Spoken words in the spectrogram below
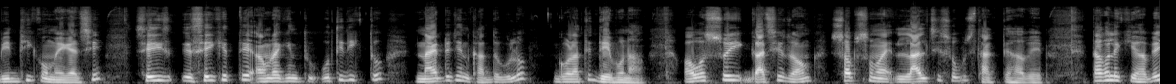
বৃদ্ধি কমে গেছে, সেই সেই ক্ষেত্রে আমরা কিন্তু অতিরিক্ত নাইট্রোজেন খাদ্যগুলো গোড়াতে দেব না। অবশ্যই গাছের রং সবসময় লালচে সবুজ থাকতে হবে। তাহলে কি হবে?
